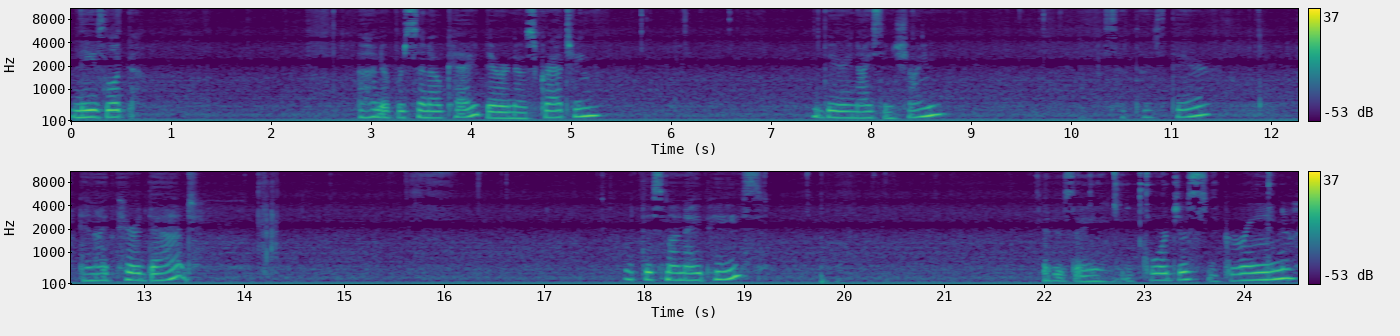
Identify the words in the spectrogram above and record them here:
And these look 100% okay. There are no scratching. Very nice and shiny. Set those there. And I paired that with this Monet piece. It is a gorgeous green,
